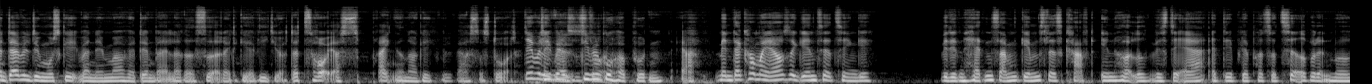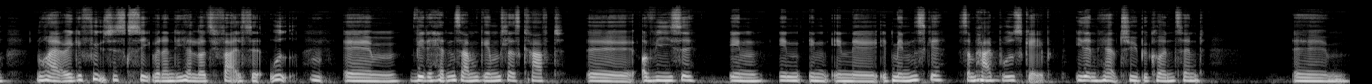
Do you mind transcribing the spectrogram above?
Men der vil det måske være nemmere at være dem, der allerede sidder og redigerer videoer. Der tror jeg, springet nok ikke vil være så stort. Det vil de ikke vil, være så De vil stort. kunne hoppe på den, ja. Men der kommer jeg også igen til at tænke, vil den have den samme gennemslagskraft indholdet, hvis det er, at det bliver portrætteret på den måde? Nu har jeg jo ikke fysisk set, hvordan de her Lottie-fejl ser ud. Mm. Øhm, vil det have den samme gennemslagskraft øh, at vise en, en, en, en, øh, et menneske, som har et budskab i den her type content? Øhm,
